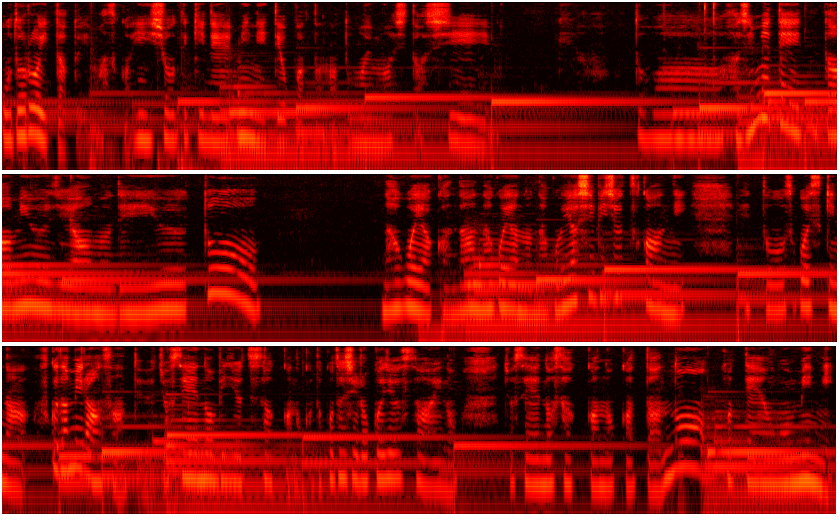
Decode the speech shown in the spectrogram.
驚いたと言いますか、印象的で見に行ってよかったなと思いましたし、とは、初めて行ったミュージアムで言うと、名古屋かな？名古屋の名古屋市美術館に、えっと、すごい好きな福田ミランさんという女性の美術作家の方、今年60歳の女性の作家の方の個展を見に、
